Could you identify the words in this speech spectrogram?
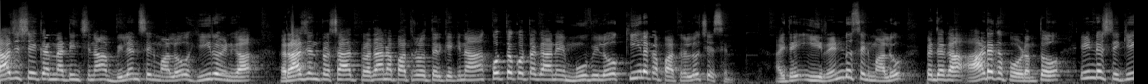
రాజశేఖర్ నటించిన విలన్ సినిమాలో హీరోయిన్గా రాజన్ ప్రసాద్ ప్రధాన పాత్రలో తెరకెక్కిన కొత్త కొత్తగానే మూవీలో కీలక పాత్రలో చేసింది. అయితే ఈ రెండు సినిమాలు పెద్దగా ఆడకపోవడంతో ఇండస్ట్రీకి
